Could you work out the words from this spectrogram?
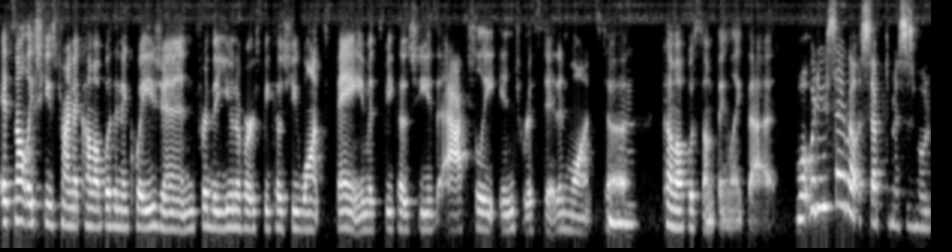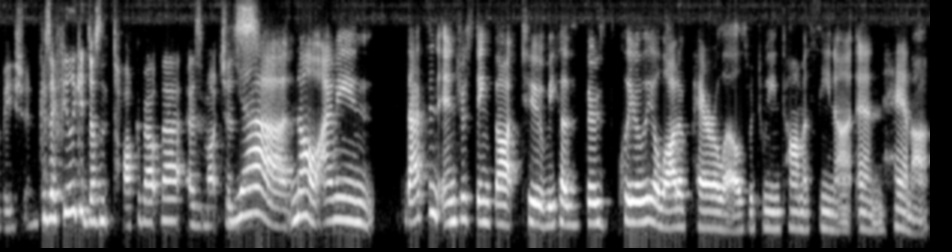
it's not like she's trying to come up with an equation for the universe because she wants fame. It's because she's actually interested and wants to Mhm. come up with something like that. What would you say about Septimus's motivation? Because I feel like it doesn't talk about that as much as Yeah, no, I mean, that's an interesting thought too, because there's clearly a lot of parallels between Thomasina and Hannah.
